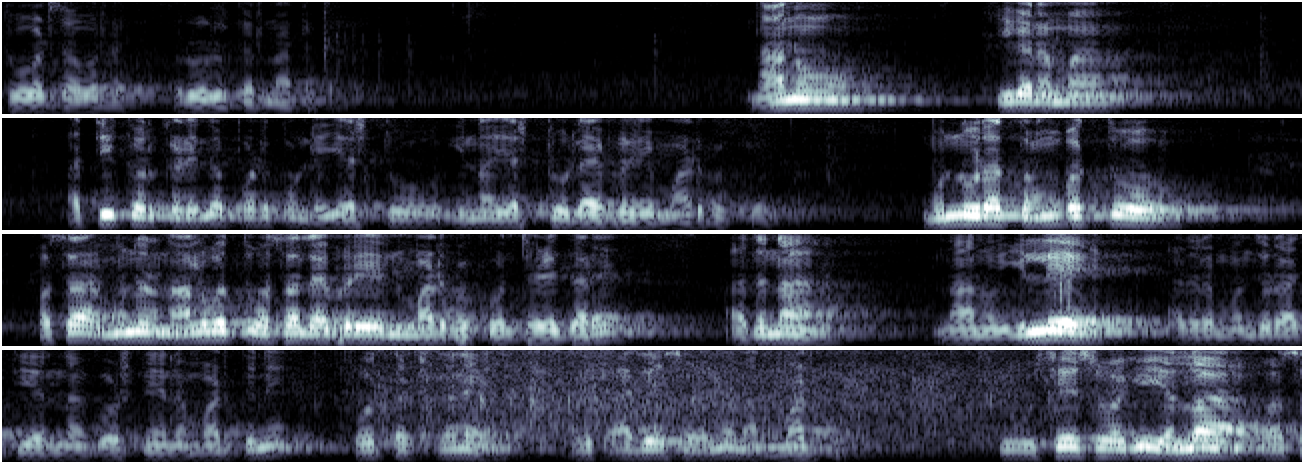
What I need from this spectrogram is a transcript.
towards our rural Karnataka ನಾನು ಈಗ ನಮ್ಮ ಅತೀಕವ್ರ ಕಡೆಯಿಂದ ಪಡ್ಕೊಂಡೆ, ಎಷ್ಟು, ಇನ್ನೂ ಎಷ್ಟು ಲೈಬ್ರರಿ ಮಾಡಬೇಕು ಅಂತ. ಮುನ್ನೂರ ತೊಂಬತ್ತು ಹೊಸ ಮುನ್ನೂರ ನಲವತ್ತು ಹೊಸ ಲೈಬ್ರರಿಯನ್ನು ಮಾಡಬೇಕು ಅಂತ ಹೇಳಿದ್ದಾರೆ. ಅದನ್ನು ನಾನು ಇಲ್ಲೇ ಅದರ ಮಂಜೂರಾತಿಯನ್ನು ಘೋಷಣೆಯನ್ನು ಮಾಡ್ತೀನಿ. ಹೋದ ತಕ್ಷಣವೇ ಅದಕ್ಕೆ ಆದೇಶವನ್ನು ನಾನು ಮಾಡ್ತೇನೆ. ಇವು ವಿಶೇಷವಾಗಿ ಎಲ್ಲ ಹೊಸ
